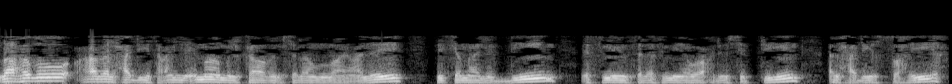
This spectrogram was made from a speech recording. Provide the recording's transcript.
لاحظوا هذا الحديث عن الإمام الكاظم سلام الله عليه في كمال الدين 2361 الحديث صحيح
